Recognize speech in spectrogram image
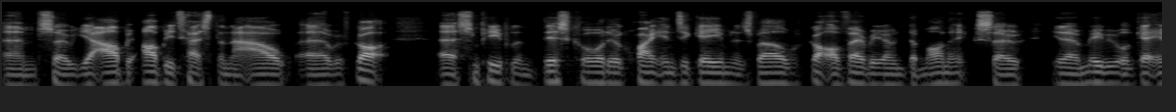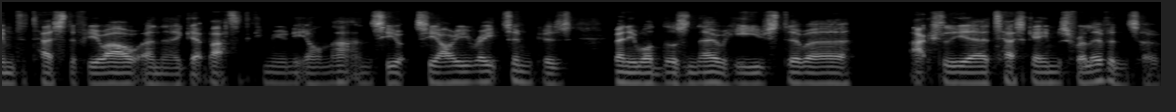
Um, so yeah, I'll be I'll be testing that out. Uh, we've got uh, some people in Discord who are quite into gaming as well. We've got our very own demonic, so you know maybe we'll get him to test a few out and uh, get back to the community on that and see see how he rates him. Because if anyone doesn't know, he used to uh, actually uh, test games for a living. So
